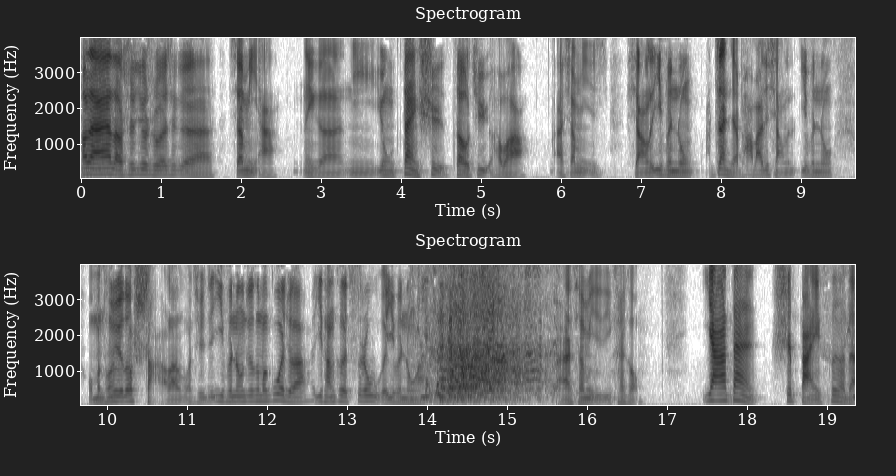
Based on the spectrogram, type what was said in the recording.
后来老师就说：“这个小米啊，那个你用但是造句好不好？”啊，小米想了一分钟，站起来啪啪就想了一分钟。我们同学都傻了，我去，这一分钟就这么过去了，一堂课四十五个一分钟啊！啊，小米一开口，鸭蛋是白色的。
